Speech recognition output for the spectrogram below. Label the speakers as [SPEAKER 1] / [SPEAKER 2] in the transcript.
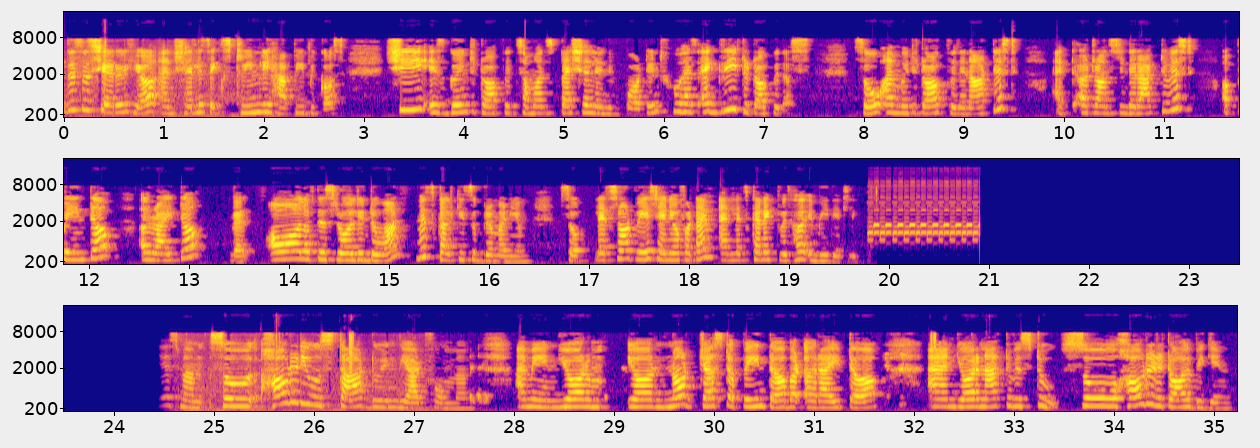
[SPEAKER 1] Hi, this is Cheryl here, and Cheryl is extremely happy because she is going to talk with someone special and important who has agreed to talk with us. So, I'm going to talk with an artist, a, a transgender activist, a painter, a writer, well, all of this rolled into one, Miss Kalki Subramaniam. So, let's not waste any of our time and let's connect with her immediately. Yes, ma'am. So, how did you start doing the art form, ma'am? I mean, you're you're not just a painter, but a writer, and you're an activist too. So, how did it all begin?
